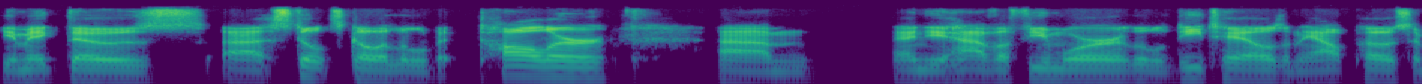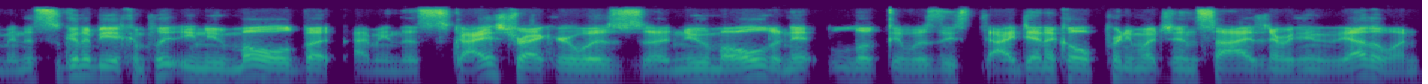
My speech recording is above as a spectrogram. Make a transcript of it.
You make those uh, stilts go a little bit taller, um, and you have a few more little details on the outposts. I mean, this is going to be a completely new mold, but I mean, the Sky Striker was a new mold, and it looked it was this identical, pretty much in size and everything to the other one.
